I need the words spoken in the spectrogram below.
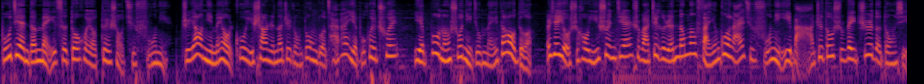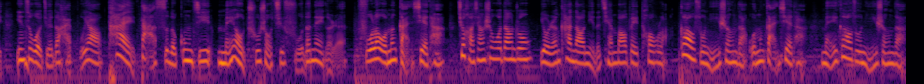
不见得每一次都会有对手去服你。只要你没有故意伤人的这种动作，裁判也不会吹，也不能说你就没道德。而且有时候一瞬间是吧，这个人能不能反应过来去扶你一把，这都是未知的东西。因此，我觉得还不要太大肆的攻击没有出手去扶的那个人。扶了，我们感谢他，就好像生活当中有人看到你的钱包被偷了，告诉你一声的，我们感谢他；没告诉你一声的，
